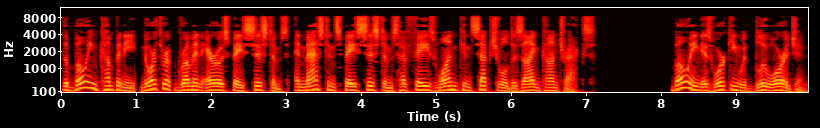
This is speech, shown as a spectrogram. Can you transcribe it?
The Boeing Company, Northrop Grumman Aerospace Systems, and Masten Space Systems have Phase 1 conceptual design contracts. Boeing is working with Blue Origin.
